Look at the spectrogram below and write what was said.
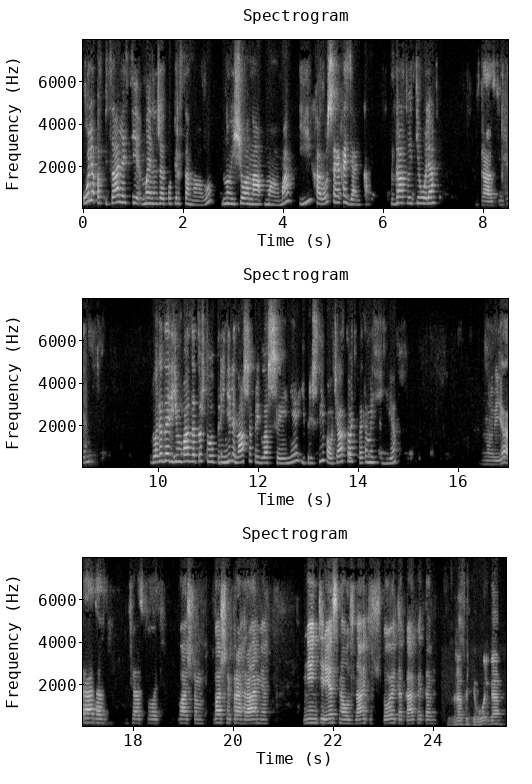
Оля по специальности менеджер по персоналу, но еще она мама и хорошая хозяйка. Здравствуйте, Оля. Здравствуйте. Благодарим вас за то, что вы приняли наше приглашение и пришли поучаствовать в этом эфире. Ну, я рада участвовать в, вашем, в вашей программе. Мне интересно узнать, что это, как это. Здравствуйте, Ольга.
